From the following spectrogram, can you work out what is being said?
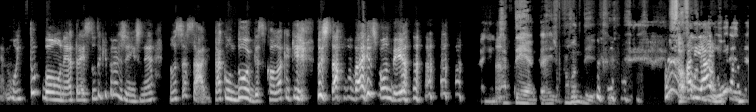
é muito bom, né? Traz tudo aqui pra gente, né? Então você já sabe, tá com dúvidas? Coloca aqui, o Gustavo vai responder. A gente tenta responder. Aliás, valores, né?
